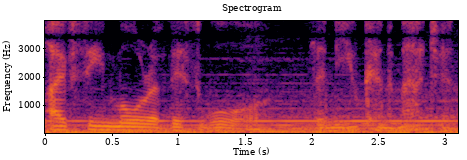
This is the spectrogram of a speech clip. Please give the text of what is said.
I've seen more of this war than you can imagine.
